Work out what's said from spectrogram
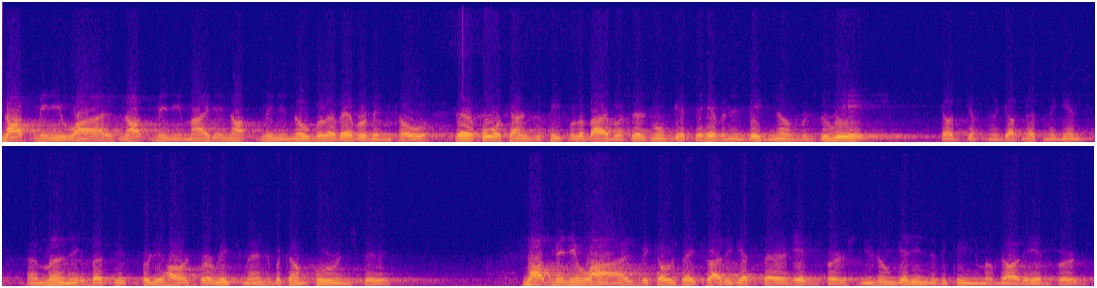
Not many wise, not many mighty, not many noble have ever been told. There are four kinds of people the Bible says won't get to heaven in big numbers. The rich, God's got, got nothing against uh, money, but it's pretty hard for a rich man to become poor in spirit. Not many wise, because they try to get their head first. You don't get into the kingdom of God head first.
